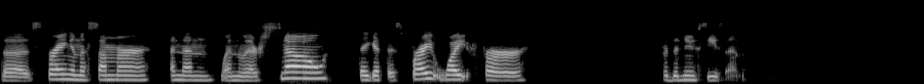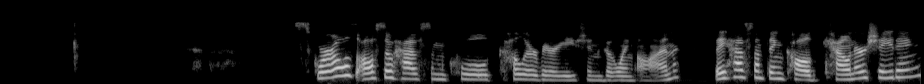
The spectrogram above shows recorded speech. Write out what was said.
the spring and the summer. And then when there's snow, they get this bright white fur for the new season. Squirrels also have some cool color variation going on they have something called counter shading.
